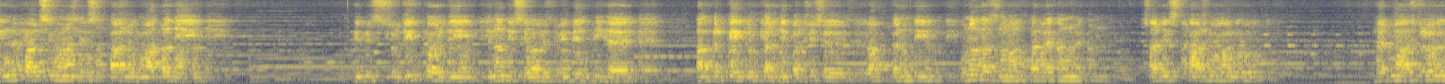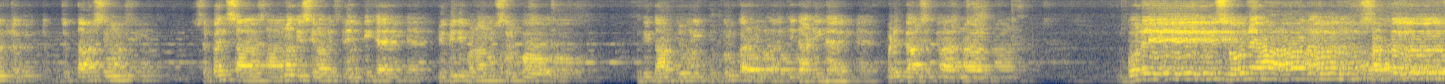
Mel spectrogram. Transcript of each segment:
ਭਾਈ ਇੰਦਰਪਾਲ ਸਿੰਘ ਹੋਣਾ ਦੇ ਸਤਿਕਾਰਯੋਗ ਮਾਤਾ ਦੀ, ਬੀਬੀ ਸੁਰਜੀਤ ਕੌਰ ਦੀ ਜਿਨ੍ਹਾਂ ਦੀ ਸੇਵਾ ਵਿੱਚ ਵੀ ਬੇਨਤੀ ਹੈ, ਤਾਂ ਕਰਕੇ ਗੁਰੂ ਘਰ ਦੀ ਬਖਸ਼ਿਸ਼ ਪ੍ਰਾਪਤ ਕਰਨ ਦੀ ਉਹਨਾਂ ਦਾ ਸਨਮਾਨ ਕਰ ਰਹੇ ਹਨ। ਸਾਡੇ ਸਤਿਕਾਰਯੋਗ ਹੈਡ ਮਾਸਟਰ ਜਗਤਾਰ ਸਿੰਘ, ਸਰਪੰਚ ਸਾਹਿਬ, ਉਹਨਾਂ ਦੀ ਸੇਵਾ ਵਿੱਚ ਬੇਨਤੀ ਹੈ। ਬੀਬੀ ਦੀ ਬਣਾ ਨੂੰ ਸਿਰਫ ਦੀ ਦਾਤ ਜੋ ਵੀ ਗੁਰੂ ਘਰ ਵੱਲੋਂ ਦਿੱਤੀ ਜਾਣੀ ਹੈ। ਬੜੇ ਪਿਆਰ ਸਤਿਕਾਰ ਨਾਲ। ਬੋਲੇ ਸੋਨਹਾਰ ਸਤ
